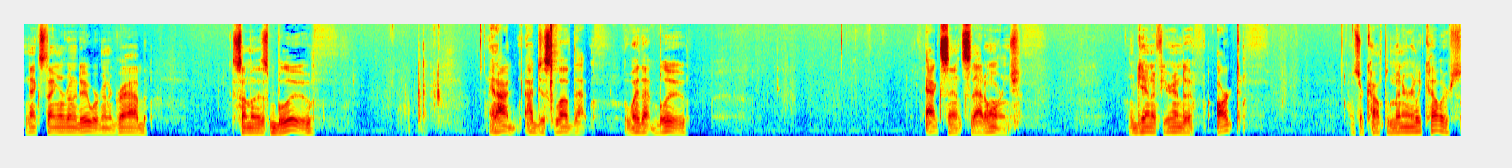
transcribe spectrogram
Next thing we're going to do, we're going to grab some of this blue, and I, I just love that, the way that blue accents that orange. Again, if you're into art, those are complementary colors.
